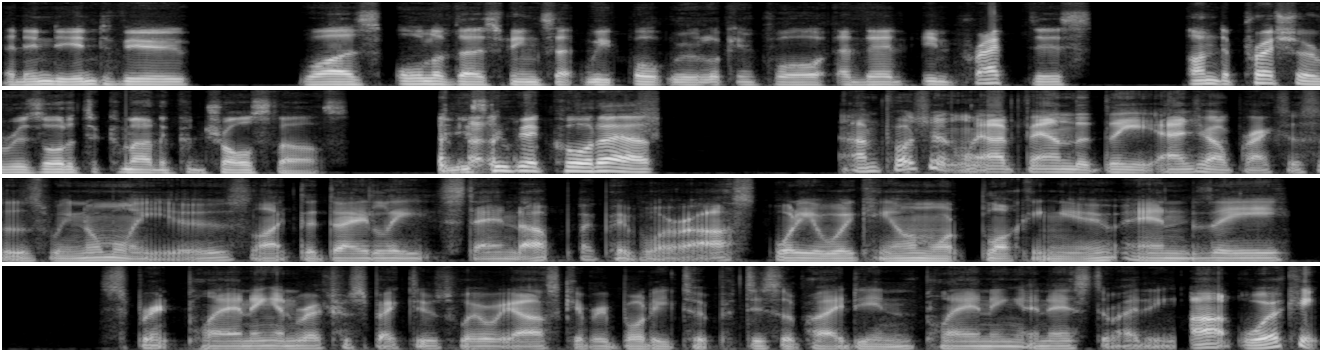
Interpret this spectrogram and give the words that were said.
and in the interview was all of those things that we thought we were looking for. And then in practice, under pressure, resorted to command and control styles. And you still get caught out. Unfortunately, I've found that the agile practices we normally use, like the daily stand up, like people are asked, what are you working on? What blocking you? And the sprint planning and retrospectives where we ask everybody to participate in planning and estimating aren't working.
